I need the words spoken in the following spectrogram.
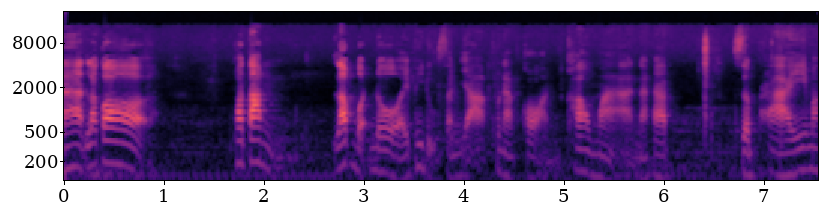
นะแล้วก็พ่อตั้มรับบทโดยพี่ดู๋สัญญาคุณากรเข้ามานะครับเซอร์ไพรส์มา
